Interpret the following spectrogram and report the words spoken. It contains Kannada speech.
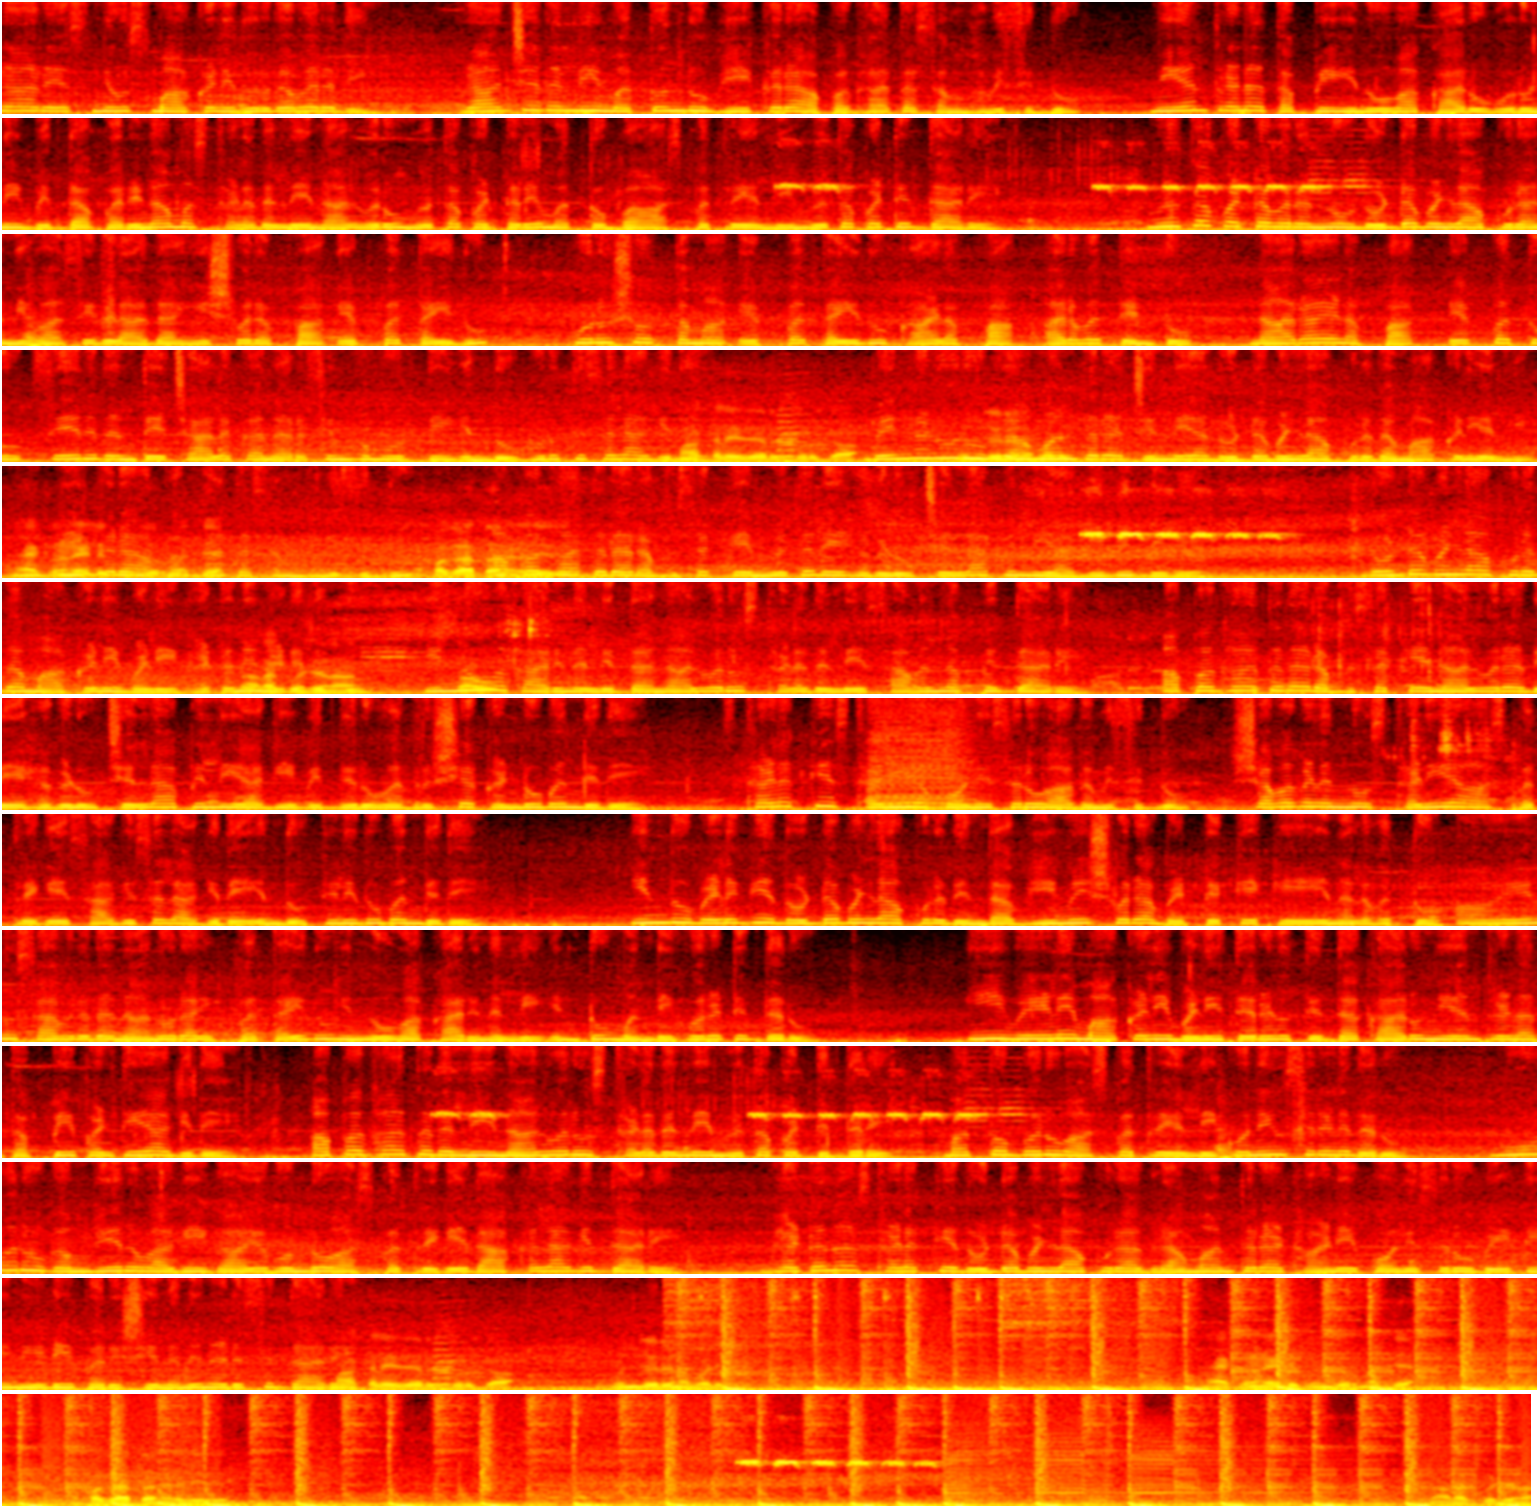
ಕೆಆರ್ಎಸ್ ನ್ಯೂಸ್ ಮಾಕಳಿದುರ್ಗ ವರದಿ. ರಾಜ್ಯದಲ್ಲಿ ಮತ್ತೊಂದು ಭೀಕರ ಅಪಘಾತ ಸಂಭವಿಸಿದ್ದು, ನಿಯಂತ್ರಣ ತಪ್ಪಿ ಇನೋವಾ ಕಾರು ಉರುಳಿ ಬಿದ್ದ ಪರಿಣಾಮ ಸ್ಥಳದಲ್ಲೇ ನಾಲ್ವರು ಮೃತಪಟ್ಟರೆ ಮತ್ತೊಬ್ಬ ಆಸ್ಪತ್ರೆಯಲ್ಲಿ ಮೃತಪಟ್ಟಿದ್ದಾರೆ. ಮೃತಪಟ್ಟವರನ್ನು ದೊಡ್ಡಬಳ್ಳಾಪುರ ನಿವಾಸಿಗಳಾದ ಈಶ್ವರಪ್ಪ ಎಪ್ಪತ್ತೈದು, ಪುರುಷೋತ್ತಮ ಎಪ್ಪತ್ತೈದು, ಕಾಳಪ್ಪ ಅರವತ್ತೆಂಟು ನಾರಾಯಣಪ್ಪ ಎಪ್ಪತ್ತು ಸೇರಿದಂತೆ ಚಾಲಕ ನರಸಿಂಹಮೂರ್ತಿ ಎಂದು ಗುರುತಿಸಲಾಗಿದೆ. ಬೆಂಗಳೂರು ಗ್ರಾಮಾಂತರ ಜಿಲ್ಲೆಯ ದೊಡ್ಡಬಳ್ಳಾಪುರದ ಮಾಕಳಿಯಲ್ಲಿ ಭೀಕರ ಅಪಘಾತ ಸಂಭವಿಸಿದ್ದು ಅಪಘಾತದ ರಭಸಕ್ಕೆ ಮೃತದೇಹಗಳು ಚೆಲ್ಲಾಪಿಲ್ಲಿಯಾಗಿ ಬಿದ್ದಿವೆ. ದೊಡ್ಡಬಳ್ಳಾಪುರದ ಮಾಕಳಿ ಬಳಿ ಘಟನೆ ನಡೆದಿದ್ದು ಇನ್ನೋವಾ ಕಾರಿನಲ್ಲಿದ್ದ ನಾಲ್ವರು ಸ್ಥಳದಲ್ಲೇ ಸಾವನ್ನಪ್ಪಿದ್ದಾರೆ. ಅಪಘಾತದ ರಭಸಕ್ಕೆ ನಾಲ್ವರ ದೇಹಗಳು ಚೆಲ್ಲಾಪಿಲ್ಲಿಯಾಗಿ ಬಿದ್ದಿರುವ ದೃಶ್ಯ ಕಂಡುಬಂದಿದೆ ಸ್ಥಳಕ್ಕೆ ಸ್ಥಳೀಯ ಪೊಲೀಸರು ಆಗಮಿಸಿದ್ದು, ಶವಗಳನ್ನು ಸ್ಥಳೀಯ ಆಸ್ಪತ್ರೆಗೆ ಸಾಗಿಸಲಾಗಿದೆ ಎಂದು ತಿಳಿದುಬಂದಿದೆ ಇಂದು ಬೆಳಗ್ಗೆ ದೊಡ್ಡಬಳ್ಳಾಪುರದಿಂದ ಭೀಮೇಶ್ವರ ಬೆಟ್ಟಕ್ಕೆ ಕೆಎ ನಲವತ್ತು, ಆ ಏಳು ಸಾವಿರದ ನಾನೂರ ಇಪ್ಪತ್ತೈದು ಇನ್ನೋವಾ ಕಾರಿನಲ್ಲಿ ಎಂಟು ಮಂದಿ ಹೊರಟಿದ್ದರು. ಈ ವೇಳೆ ಮಾಕಳಿ ಬಳಿ ತೆರಳುತ್ತಿದ್ದ ಕಾರು ನಿಯಂತ್ರಣ ತಪ್ಪಿ ಪಲ್ಟಿಯಾಗಿದೆ. ಅಪಘಾತದಲ್ಲಿ ನಾಲ್ವರು ಸ್ಥಳದಲ್ಲೇ ಮೃತಪಟ್ಟಿದ್ದರೆ ಮತ್ತೊಬ್ಬರು ಆಸ್ಪತ್ರೆಯಲ್ಲಿ ಕೊನೆಯುಸಿರೆಳೆದರು. ಮೂವರು ಗಂಭೀರವಾಗಿ ಗಾಯಗೊಂಡು ಆಸ್ಪತ್ರೆಗೆ ದಾಖಲಾಗಿದ್ದಾರೆ. ಘಟನಾ ಸ್ಥಳಕ್ಕೆ ದೊಡ್ಡಬಳ್ಳಾಪುರ ಗ್ರಾಮಾಂತರ ಠಾಣೆ ಪೊಲೀಸರು ಭೇಟಿ ನೀಡಿ ಪರಿಶೀಲನೆ ನಡೆಸಿದ್ದಾರೆ. ಅಪಘಾತ ನಡೆದಿದೆ. ನಾಲ್ಕು ಜನ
